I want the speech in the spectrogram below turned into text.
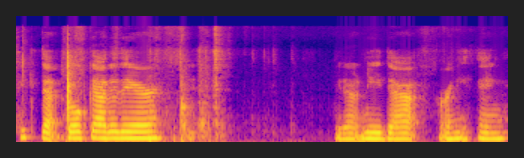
take that bulk out of there. We don't need that for anything.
